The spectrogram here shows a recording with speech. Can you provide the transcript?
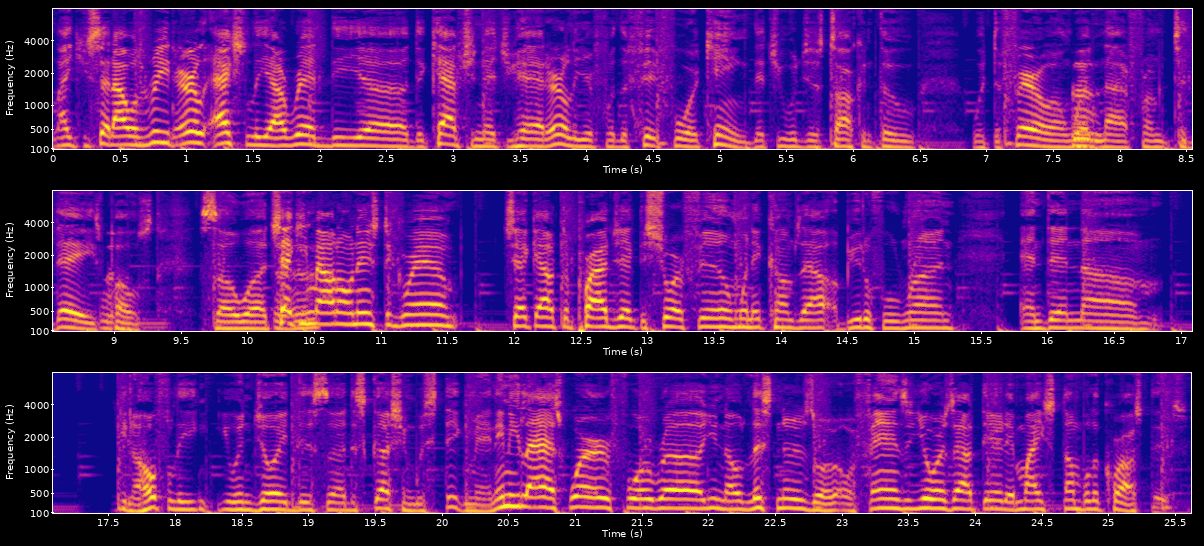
Like you said, I was reading early. Actually, I read the uh, the caption that you had earlier for the Fit for a King that you were just talking through with the Pharaoh and mm. whatnot from today's mm. post. So uh, check him mm-hmm. out on Instagram. Check out the project, the short film when it comes out, a beautiful run, and then um, you know, hopefully you enjoyed this uh, discussion with Stic.man. Any last word for uh, you know listeners or, or fans of yours out there that might stumble across this?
